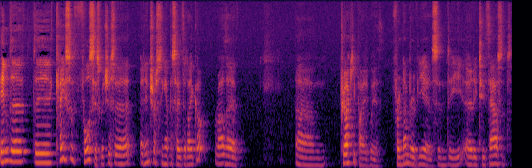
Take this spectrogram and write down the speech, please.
in the the case of Forces, which is a an interesting episode that I got rather um, preoccupied with for a number of years in the early two thousands.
